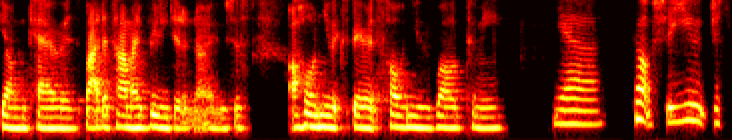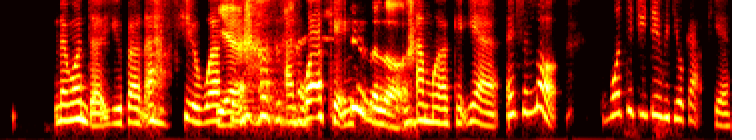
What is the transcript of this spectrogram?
young carers. But at the time i really didn't know. It was just a whole new experience whole new world to me. Yeah. Gosh you just no wonder you burnt out. You're working yeah, and like, working this is a lot. and working. Yeah it's a lot. What did you do with your gap year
